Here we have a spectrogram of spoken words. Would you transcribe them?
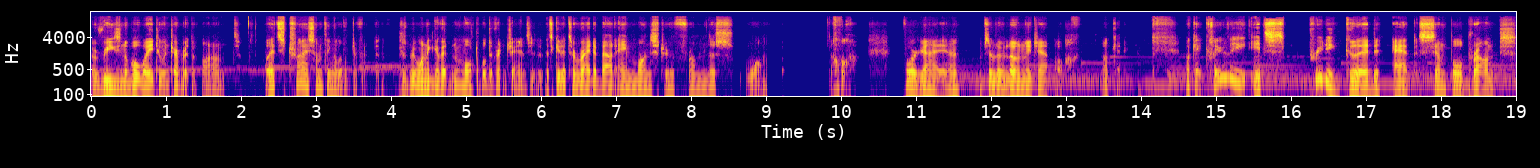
A reasonable way to interpret the prompt. Let's try something a little different then, because we want to give it multiple different chances. Let's get it to write about a monster from the swamp. Oh, poor guy, huh? Absolute lonely chap. Oh, okay. Okay, clearly it's pretty good at simple prompts.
